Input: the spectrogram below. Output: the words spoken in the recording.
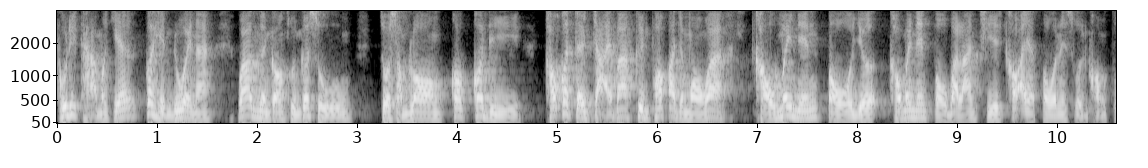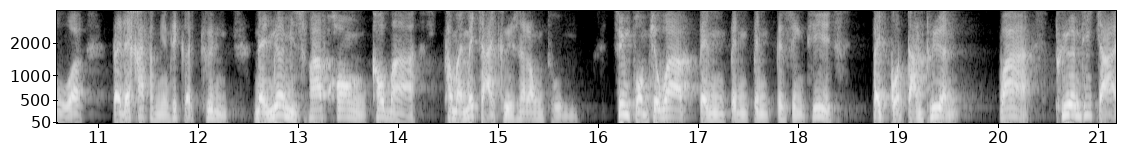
ผู้ที่ถามเมื่อกี้ก็เห็นด้วยนะ ว่าเงินกองทุนก็สูง ตัวสำรองก็ก็ดี เขาก็จะจ่ายมากขึ้น เพราะอาจจะมองว่าเขาไม่เน้นโตเยอะ เขาไม่เน้นโต balance sheet เขาอาจจะโตในส่วนของตัวรายได้ค่าธรรมเนียมที่เกิดขึ้น ในเมื่อมีสภาพคล่องเข้ามาทำไมไม่จ่ายคืนให้นักลงทุน ซึ่งผมเชื่อว่าเป็นเป็นเป็นเป็นสิ่งที่ไปกดดันเพื่อน ว่าเพื่อนที่จ่าย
